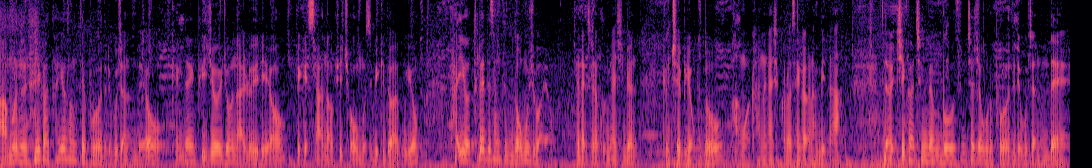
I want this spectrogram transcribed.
다음으로는 휠과 타이어 상태 보여드리고자 하는데요. 굉장히 비주얼 좋은 알로일이에요. 리게스 하나 없이 좋은 모습이기도 하고요. 타이어 트레드 상태도 너무 좋아요. 해당 차량 구매하시면 교체 비용도 방어 가능하실 거라 생각을 합니다. 널찍한 측면부 순차적으로 보여드리고자 하는데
